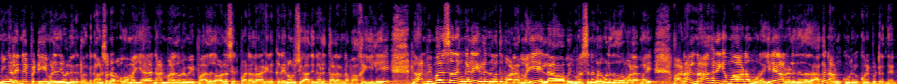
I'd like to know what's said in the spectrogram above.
நீங்கள் என்னை பற்றியும் எழுதியுள்ளீர்கள் என்று. நான் சொன்னேன் ஓமையா நான் மனதுரிமை பாதுகாவலர் செயற்பாட்டாளராக இருக்கிறேன். ஒரு சுயாதீன எழுத்தாளர் என்ற வகையிலே நான் விமர்சனங்களை எழுதுவது வளமை எல்லா விமர்சனங்களும் எழுதுவது வளமை. ஆனால் நாகரிகமான முறையிலே நான் எழுதுவதாக நான் குறி குறிப்பிட்டிருந்தேன்.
